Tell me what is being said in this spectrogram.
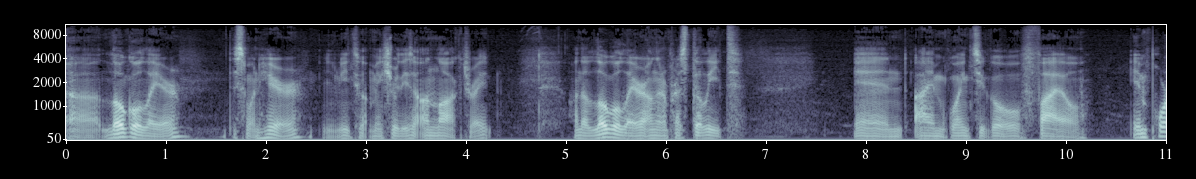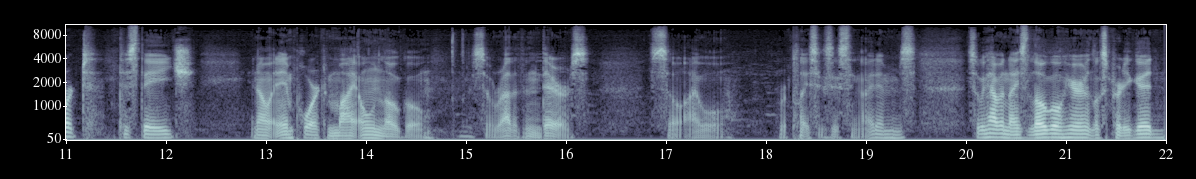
uh, logo layer this one here you need to make sure these are unlocked right? On the logo layer I'm going to press delete. And I'm going to go file import to stage and I'll import my own logo so rather than theirs. So I will replace existing items. So we have a nice logo here. It looks pretty good.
